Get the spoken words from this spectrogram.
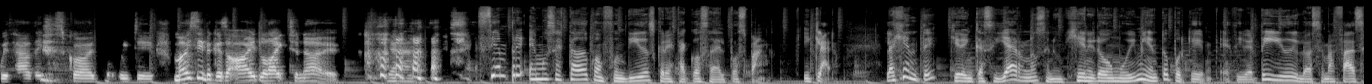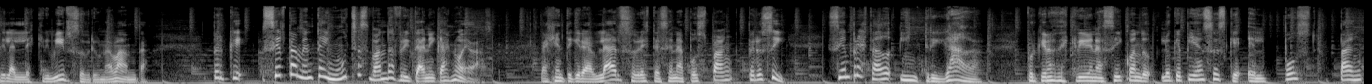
with how they describe what we do mostly because i'd like to know Siempre hemos estado confundidos con esta cosa del post-punk. Y claro, la gente quiere encasillarnos en un género o movimiento porque es divertido y lo hace más fácil al escribir sobre una banda. Porque ciertamente hay muchas bandas británicas nuevas. La gente quiere hablar sobre esta escena post-punk, pero sí, siempre he estado intrigada porque nos describen así cuando lo que pienso es que el post-punk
